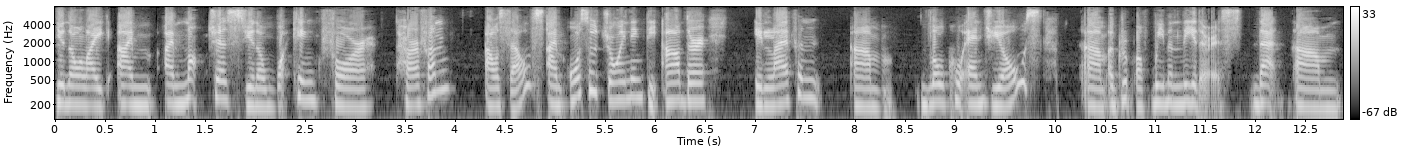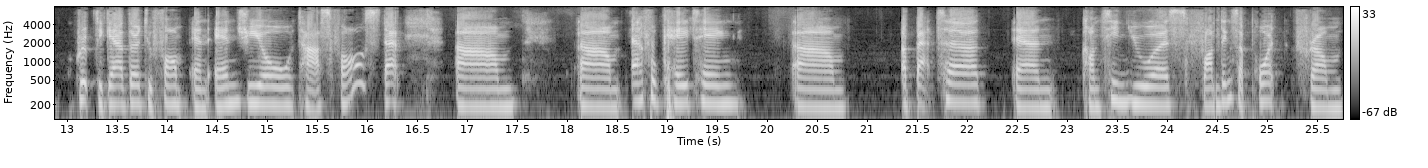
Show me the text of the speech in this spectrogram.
you know like I'm I'm not just you know working for her fund ourselves. I'm also joining the other 11 um, local NGOs, um, a group of women leaders that um, group together to form an NGO task force that um, um, advocating um, a better and continuous funding support from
